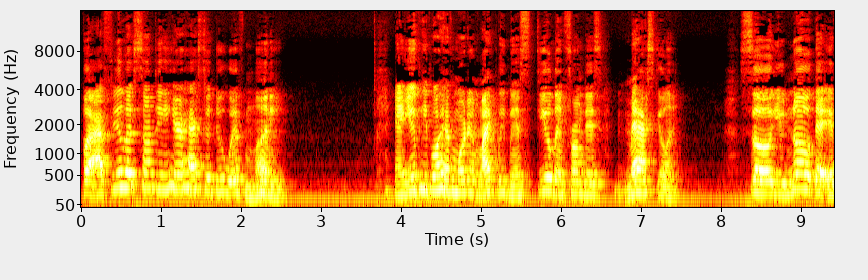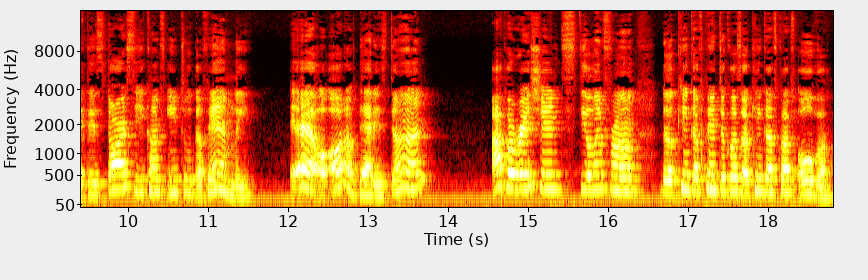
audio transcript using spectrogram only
But I feel like something here has to do with money. And you people have more than likely been stealing from this masculine. So you know that if this star seed comes into the family, yeah, all of that is done. Operation stealing from the King of Pentacles or King of Cups over.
